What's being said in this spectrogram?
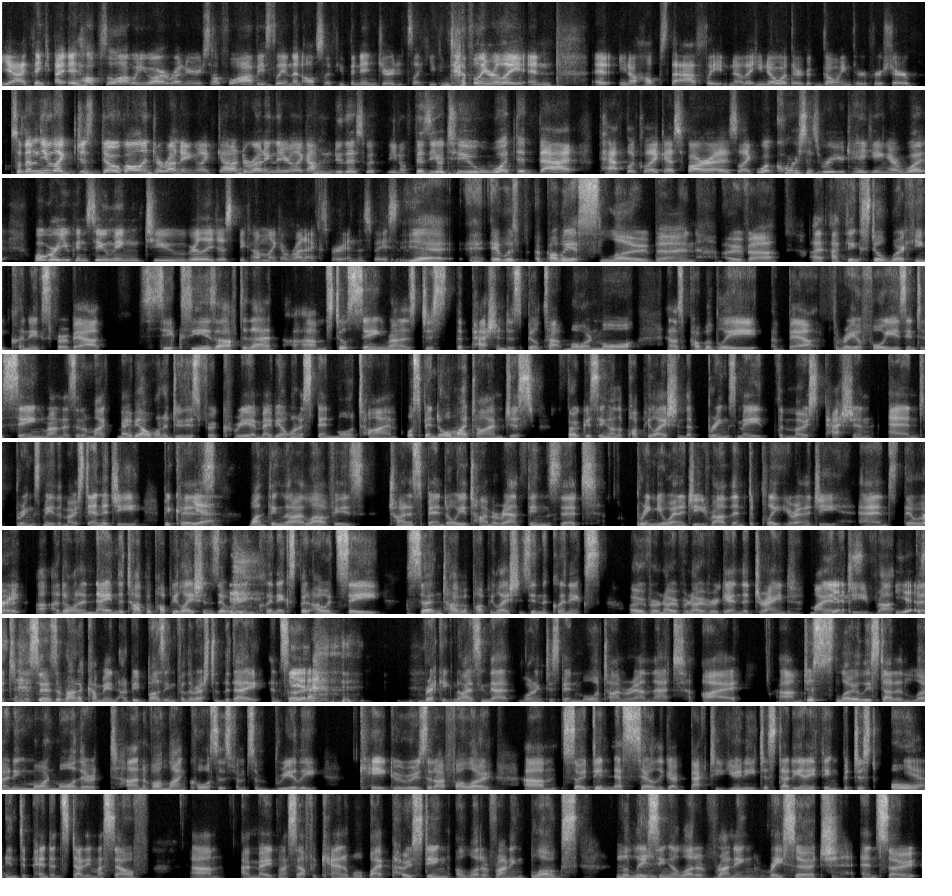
Yeah, I think uh, it helps a lot when you are a runner yourself. Well, obviously, and then also if you've been injured, it's like you can definitely relate, and it you know helps the athlete know that you know what they're going through for sure. So then you like just dove all into running, like got into running. Then you're like, I'm gonna do this with you know physio too. What did that path look like as far as like what courses were you taking, or what what were you consuming to really just become like a run expert in the space? Yeah, it was probably a slow burn over. I, I think still working clinics for about six years after that, I'm still seeing runners, just the passion just built up more and more. And I was probably about three or four years into seeing runners that I'm like, maybe I want to do this for a career. Maybe I want to spend more time or spend all my time just focusing on the population that brings me the most passion and brings me the most energy. Because yeah. one thing that I love is trying to spend all your time around things that bring your energy rather than deplete your energy. And there were, right. I don't want to name the type of populations that were in clinics, but I would see certain type of populations in the clinics over and over and over again that drained my yes. energy. Yes. But as soon as a runner come in, I'd be buzzing for the rest of the day. And so yeah. recognizing that, wanting to spend more time around that, I um, just slowly started learning more and more. There are a ton of online courses from some really key gurus that I follow. Um, so didn't necessarily go back to uni to study anything, but just all yeah. independent study myself. Um, I made myself accountable by posting a lot of running blogs, mm-hmm. releasing a lot of running research. And so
